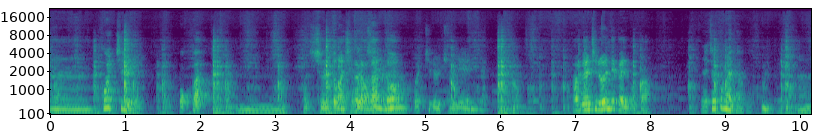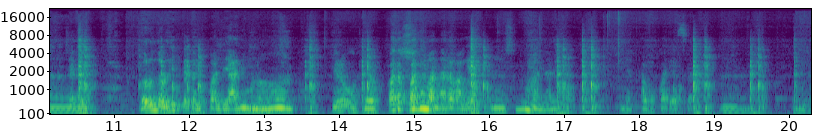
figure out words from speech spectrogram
음. 꼬치를 볶아. 음. 고치 졸 동안 식으라고 꼬치를, 놔둬? 응, 꼬치를 절여 이제. 아 멸치를 언제까지 볶아? 이제 조금만 더 볶으면 돼 음. 조금. 노릇노릇 해질 때까지 볶아야 돼 아니면은. 이러고 요 바닥바닥. 수분만 날아가게? 응, 수분만 날라 이제 다 볶아졌어 음. 이제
